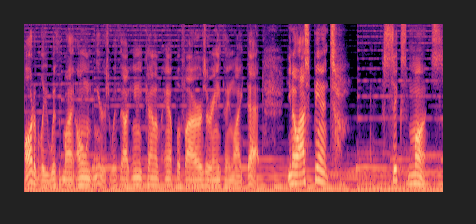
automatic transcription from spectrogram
audibly with my own ears without any kind of amplifiers or anything like that. You know, I spent six months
